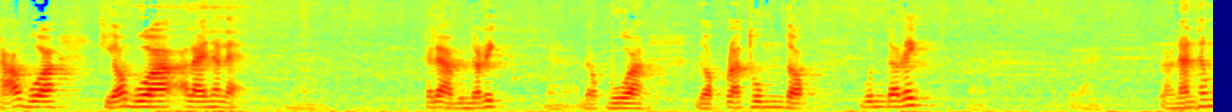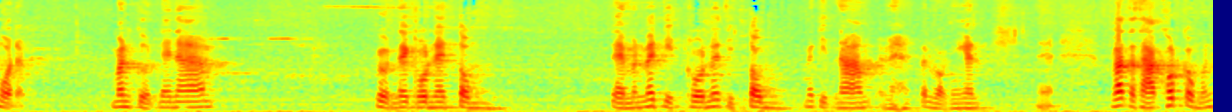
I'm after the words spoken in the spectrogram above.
ขาวบัวเขียวบัวอะไรนั่นแหละก็เรียกว่าบุญดริก ดอกบัว ดอกประทุม ดอกบุญดริก เหล่านั้นทั้งหมดมันเกิดในน้ำเกิดในโคลนในตม แต่มันไม่ติดโคลนไม่ติดตม ไม่ติดน้ำท่านบอกอย่างนั้น พระตถาคตก็เหมือน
